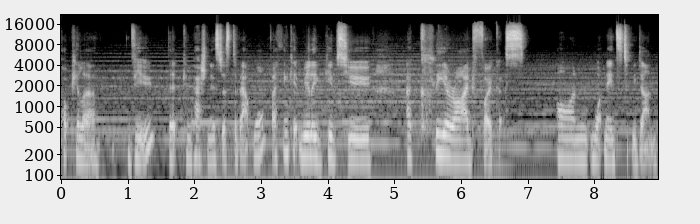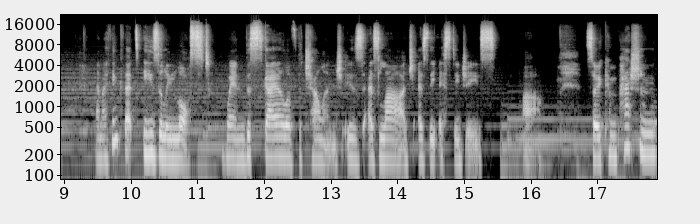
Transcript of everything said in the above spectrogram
popular view that compassion is just about warmth, I think it really gives you a clear eyed focus on what needs to be done. And I think that's easily lost when the scale of the challenge is as large as the SDGs are. So, compassion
